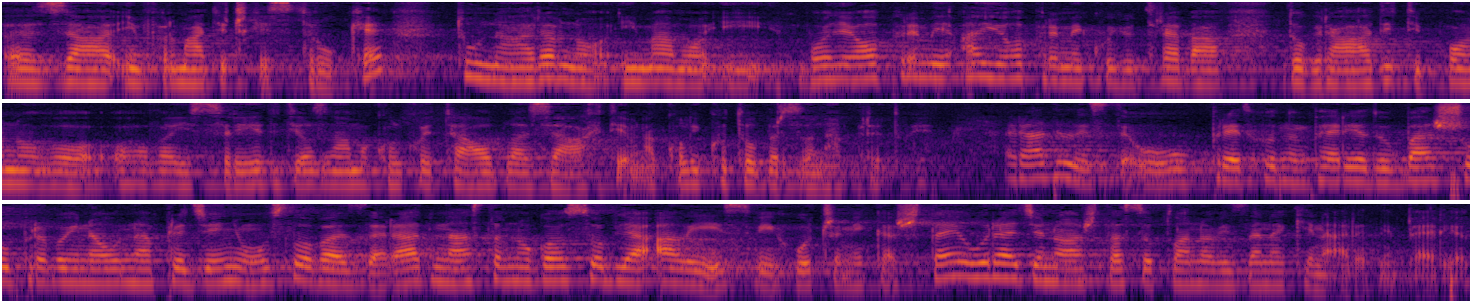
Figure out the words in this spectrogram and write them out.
e, za informatičke struke. Tu naravno imamo i bolje opreme, a i opreme koju treba dograditi, ponovo ovaj, srediti, jer znamo koliko je ta oblast zahtjevna, koliko to brzo napreduje. Radili ste u prethodnom periodu baš upravo i na unapređenju uslova za rad nastavnog osoblja, ali i svih učenika. Šta je urađeno, a šta su planovi za neki naredni period?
